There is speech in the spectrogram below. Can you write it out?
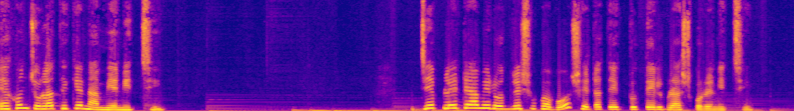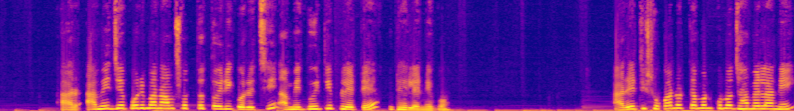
এখন চুলা থেকে নামিয়ে নিচ্ছি। যে প্লেটে আমি রোদ্রে শুকাবো, সেটাতে একটু তেল ব্রাশ করে নিচ্ছি। আর আমি যে পরিমাণ আমসত্ব তৈরি করেছি, আমি দুইটি প্লেটে ঢেলে নেব। আর এটি শুকানোর তেমন কোনো ঝামেলা নেই,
